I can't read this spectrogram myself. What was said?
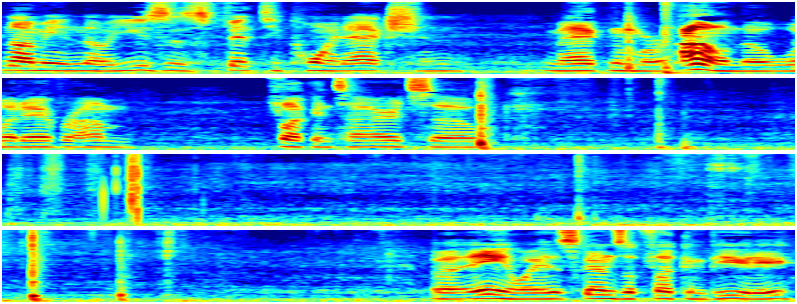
no I mean no uses 50 point action magnum or I don't know whatever I'm fucking tired so. But anyway this gun's a fucking beauty.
